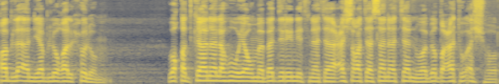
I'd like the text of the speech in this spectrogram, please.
قبل أن يبلغ الحلم. وقد كان له يوم بدر اثنتا عشرة سنة وبضعة أشهر.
